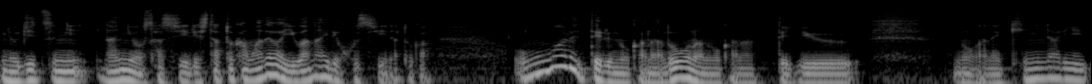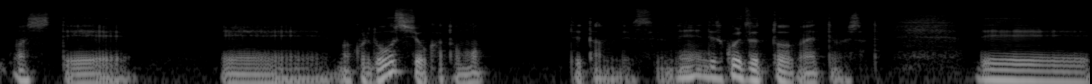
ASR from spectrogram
如実に何を差し入れしたとかまでは言わないでほしいなとか思われてるのかなどうなのかなっていうのがね気になりまして、えーまあ、これどうしようかと思ってたんですよねでこれずっと迷ってましたと。で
